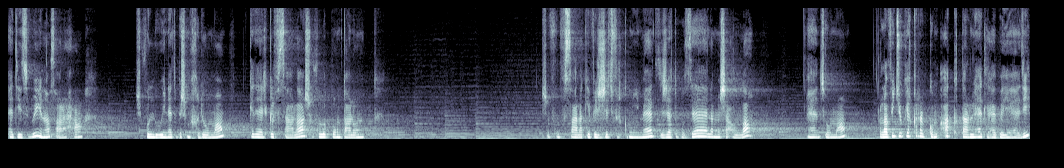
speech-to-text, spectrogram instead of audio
هذه زوينة صراحة. شوفوا اللوينات باش مخدومة. كذلك الفصاله شوفوا le pantalon. شوفوا الفصاله كيفاش جات في الكميمات جات غزالة ما شاء الله. هانتوما لا فيديو كيقربكم أكثر لهاد العباية هذه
